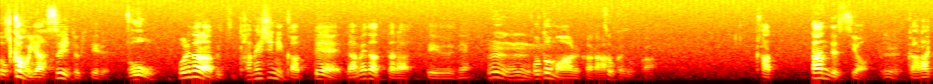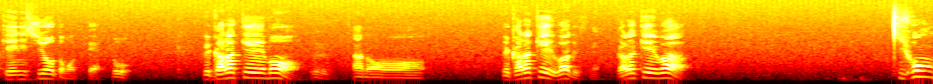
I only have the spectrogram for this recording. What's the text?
うん、しかも安いときてる。お。うこれなら別に試しに買ってダメだったらっていうねうんうんこともあるからそうかそうか。買ったんですよ。うん。ガラケーにしようと思って。でガラケーもうんあのーでガラケーはですねガラケーは基本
